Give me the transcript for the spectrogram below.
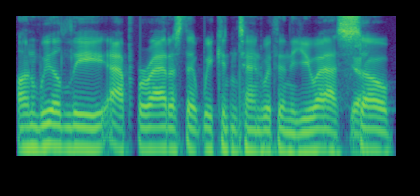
unwieldy apparatus that we contend with in the US. Yeah. So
